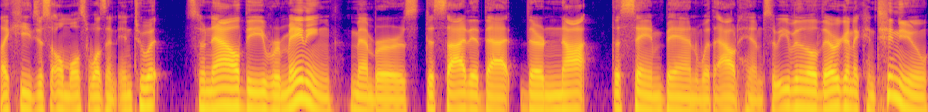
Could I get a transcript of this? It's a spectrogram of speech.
Like he just almost wasn't into it. So now the remaining members decided that they're not the same band without him. So even though they're going to continue,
